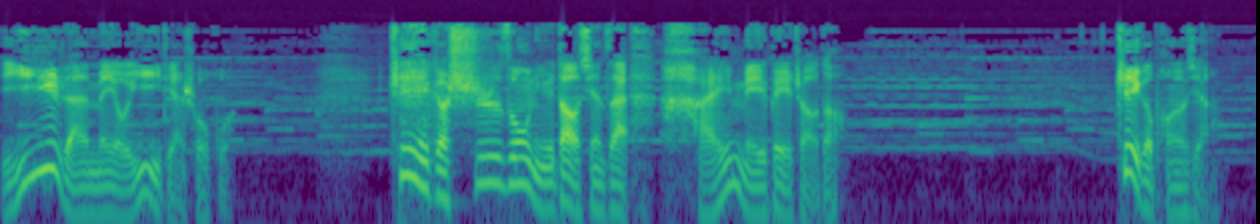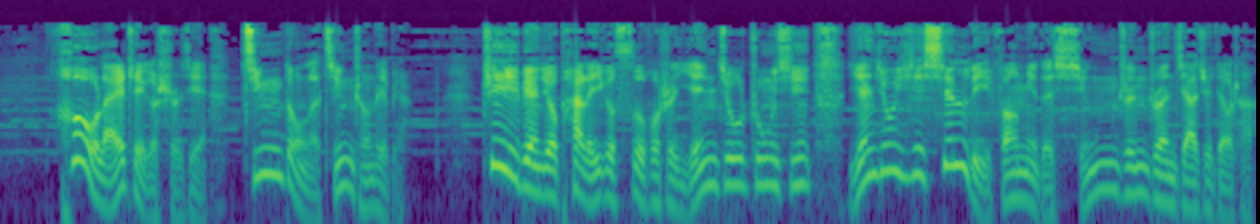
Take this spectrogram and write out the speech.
依然没有一点收获。这个失踪女到现在还没被找到。这个朋友讲，后来这个事件惊动了京城这边，这边就派了一个似乎是研究中心，研究一些心理方面的刑侦专家去调查，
